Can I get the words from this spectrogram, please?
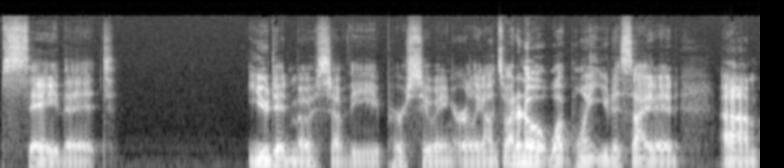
say that you did most of the pursuing early on. So I don't know at what point you decided, um,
